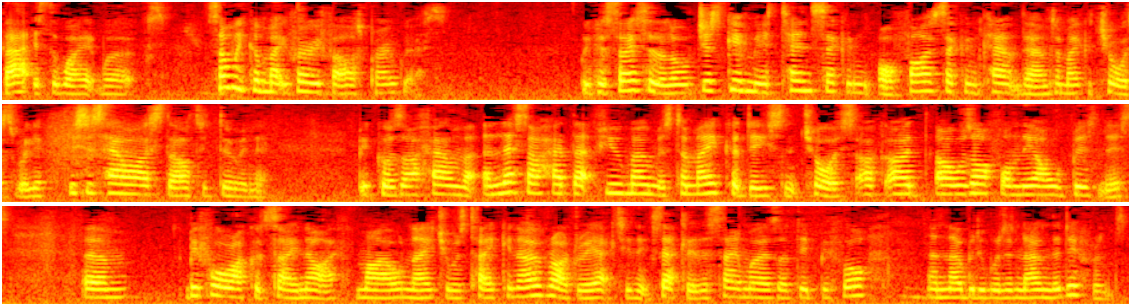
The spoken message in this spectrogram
That is the way it works. So we can make very fast progress. We could say to the Lord, just give me a 10 second or 5 second countdown to make a choice, will you? This is how I started doing it. because I found that unless I had that few moments to make a decent choice, I, I, I was off on the old business. Um, before I could say knife, my old nature was taking over. I'd react in exactly the same way as I did before, and nobody would have known the difference.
